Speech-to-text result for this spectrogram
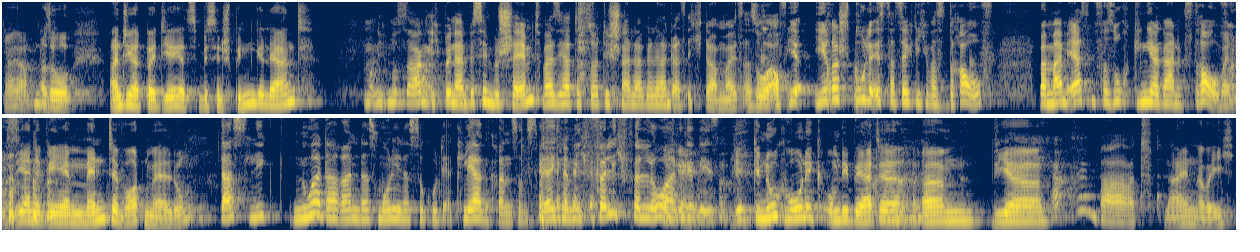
Ja, ja. Also Angie hat bei dir jetzt ein bisschen Spinnen gelernt. Und ich muss sagen, ich bin ein bisschen beschämt, weil sie hat das deutlich schneller gelernt als ich damals. Also auf ihr, ihrer Spule ist tatsächlich was drauf. Bei meinem ersten Versuch ging ja gar nichts drauf. Ich sehe eine vehemente Wortmeldung. Das liegt nur daran, dass Moni das so gut erklären kann. Sonst wäre ich nämlich völlig verloren gewesen. Ge- Genug Honig um die Bärte. Ähm, wir. Ich habe keinen Bart. Nein, aber ich.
